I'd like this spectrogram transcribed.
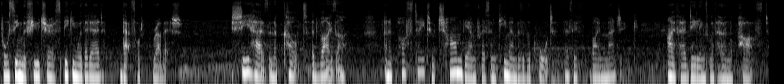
foreseeing the future, speaking with the dead, that sort of rubbish. She has an occult advisor, an apostate who charmed the Empress and key members of the court as if by magic. I've had dealings with her in the past.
